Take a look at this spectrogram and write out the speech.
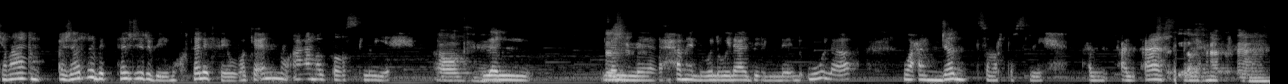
كمان أجرب التجربة مختلفة وكأنه أعمل تصليح okay لل... للحمل والولادة ال- الأولى وعن جد صار تصليح على أفرق يعني؟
